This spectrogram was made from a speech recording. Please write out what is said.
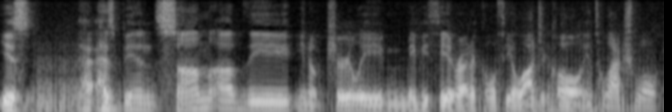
is has been some of the you know purely maybe theoretical, theological, intellectual,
